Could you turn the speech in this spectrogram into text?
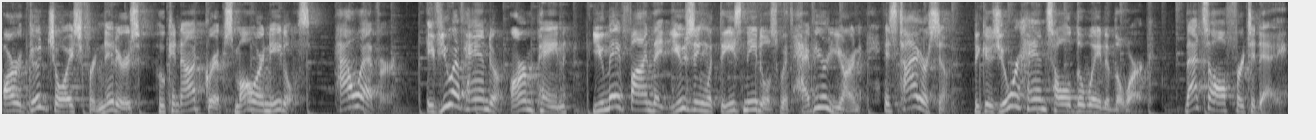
are a good choice for knitters who cannot grip smaller needles. However, if you have hand or arm pain, you may find that using with these needles with heavier yarn is tiresome because your hands hold the weight of the work. That's all for today.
